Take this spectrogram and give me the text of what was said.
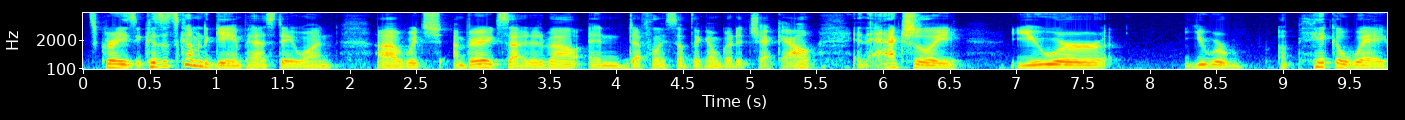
It's crazy because it's coming to Game Pass day one, uh, which I'm very excited about and definitely something I'm going to check out. And actually, you were you were a pick away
